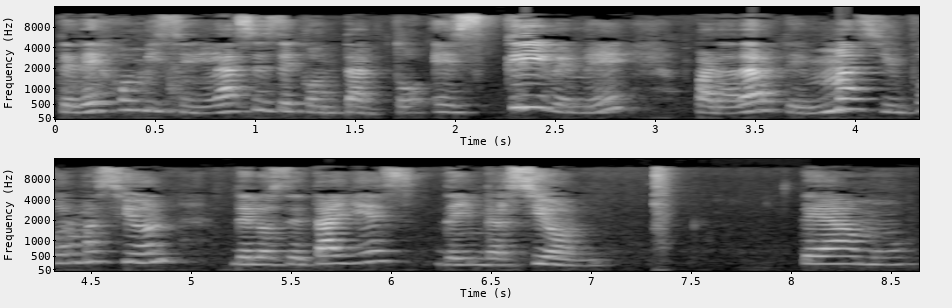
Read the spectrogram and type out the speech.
te dejo mis enlaces de contacto. Escríbeme para darte más información de los detalles de inversión. Te amo.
